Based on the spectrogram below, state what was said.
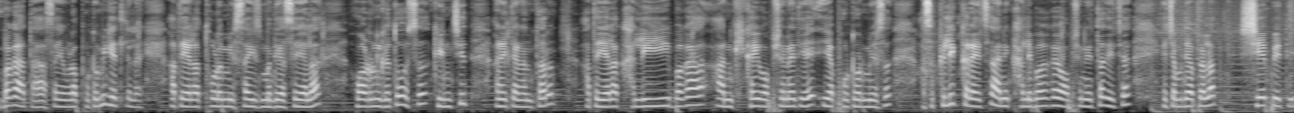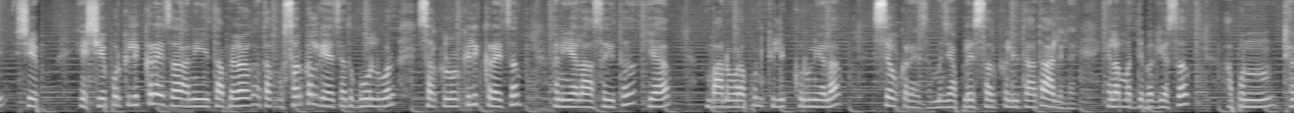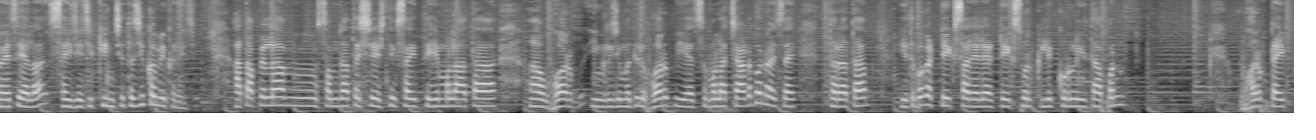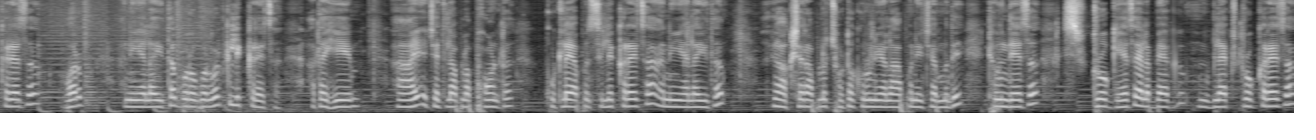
बघा आता असा एवढा फोटो मी घेतलेला आहे. आता याला थोडं मी साईजमध्ये असं याला वाढून घेतो असं किंचित. आणि त्यानंतर आता याला खाली बघा आणखी काही ऑप्शन आहेत या फोटोवर मी असं असं क्लिक करायचं आणि खाली बघा काही ऑप्शन येतात. याच्या याच्यामध्ये आपल्याला शेप येते. शेप या शेपवर क्लिक करायचं आणि इथं आपल्याला आता सर्कल घ्यायचं आहे. तर गोलवर सर्कलवर क्लिक करायचं. आणि याला असं इथं या बाणवर आपण क्लिक करून याला सेव्ह करायचं. म्हणजे आपले सर्कल इथं आता आलेलं आहे. याला मध्यभागी असं आपण ठेवायचं याला साईज याची किंचित अशी कमी करायची. आता आपल्याला समजा आता शैक्षणिक साहित्य हे मला आता व्हर्ब इंग्रजीमधील व्हर्ब याचं मला चार्ट बनवायचं आहे. तर आता इथं बघा टेक्स आलेलं आहे. टेक्सवर क्लिक करून इथं आपण व्हर्ब टाईप करायचं. व्हर्ब आणि याला इथं बरोबरवर क्लिक करायचं. आता हे याच्यातील आपला फॉन्ट कुठलाही आपण सिलेक्ट करायचा आणि याला इथं अक्षर आपलं छोटं करून याला आपण याच्यामध्ये ठेवून द्यायचं. स्ट्रोक घ्यायचा याला बॅक ब्लॅक स्ट्रोक करायचा.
